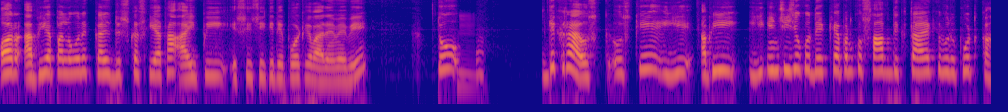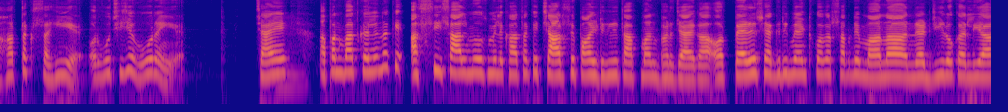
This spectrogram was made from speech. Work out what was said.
और अभी अपन लोगों ने कल डिस्कस किया था आईपीसीसी की रिपोर्ट के बारे में भी। तो दिख रहा है उस, उसके ये अभी ये इन चीज़ों को देख के अपन को साफ़ दिखता है कि वो रिपोर्ट कहाँ तक सही है और वो चीज़ें हो रही हैं। चाहे अपन बात कर लेना कि 80 साल में उसमें लिखा था कि चार से पाँच डिग्री तापमान बढ़ जाएगा और पेरिस एग्रीमेंट को अगर सबने माना नेट ज़ीरो कर लिया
